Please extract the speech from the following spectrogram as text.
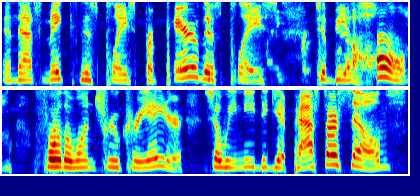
And that's make this place prepare this place to be a home for the one true creator. So we need to get past ourselves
